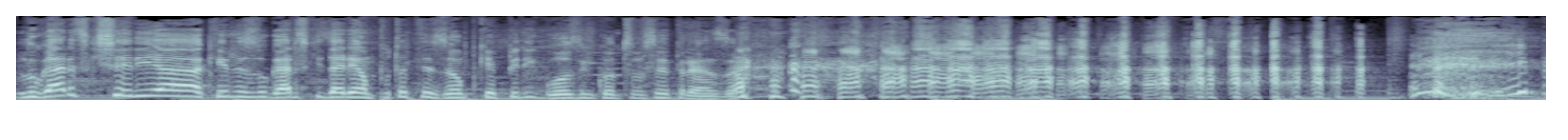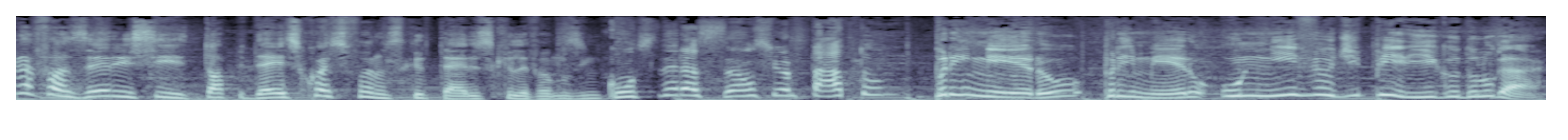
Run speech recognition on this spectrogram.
Lugares que seria aqueles lugares que dariam puta tesão porque é perigoso enquanto você transa. E pra fazer esse top 10, quais foram os critérios que levamos em consideração, senhor Tato? primeiro, primeiro, o nível de perigo do lugar.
